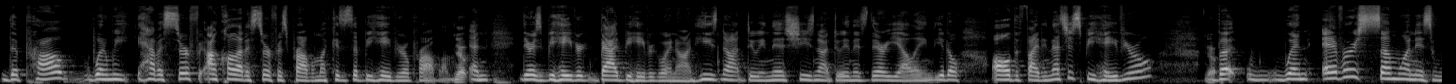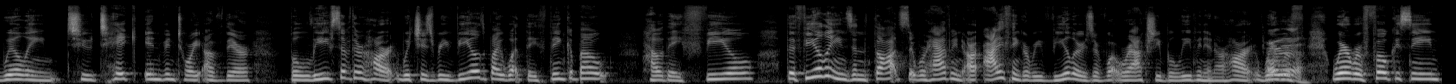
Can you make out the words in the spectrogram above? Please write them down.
the problem when we have a surface, I'll call that a surface problem, like it's a behavioral problem, Yep. and there's behavior, bad behavior going on. He's not doing this, she's not doing this. They're yelling, you know, all the fighting. That's just behavioral. Yep. But whenever someone is willing to take inventory of their beliefs of their heart, which is revealed by what they think about, how they feel, the feelings and thoughts that we're having are, I think, are revealers of what we're actually believing in our heart, where Oh, we're where we're focusing,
